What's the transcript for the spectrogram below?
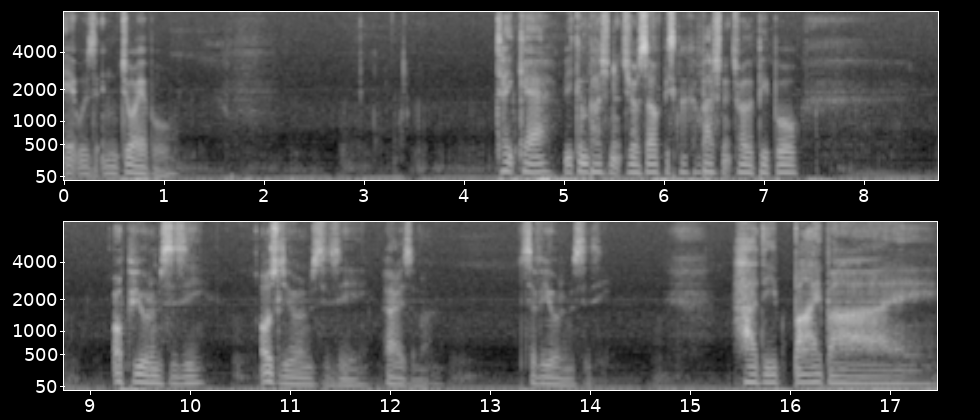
it was enjoyable. Take care. Be compassionate to yourself. Be compassionate to other people. Öpüyorum sizi. Özlüyorum sizi her zaman. Seviyorum sizi. 哈迪，拜拜。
